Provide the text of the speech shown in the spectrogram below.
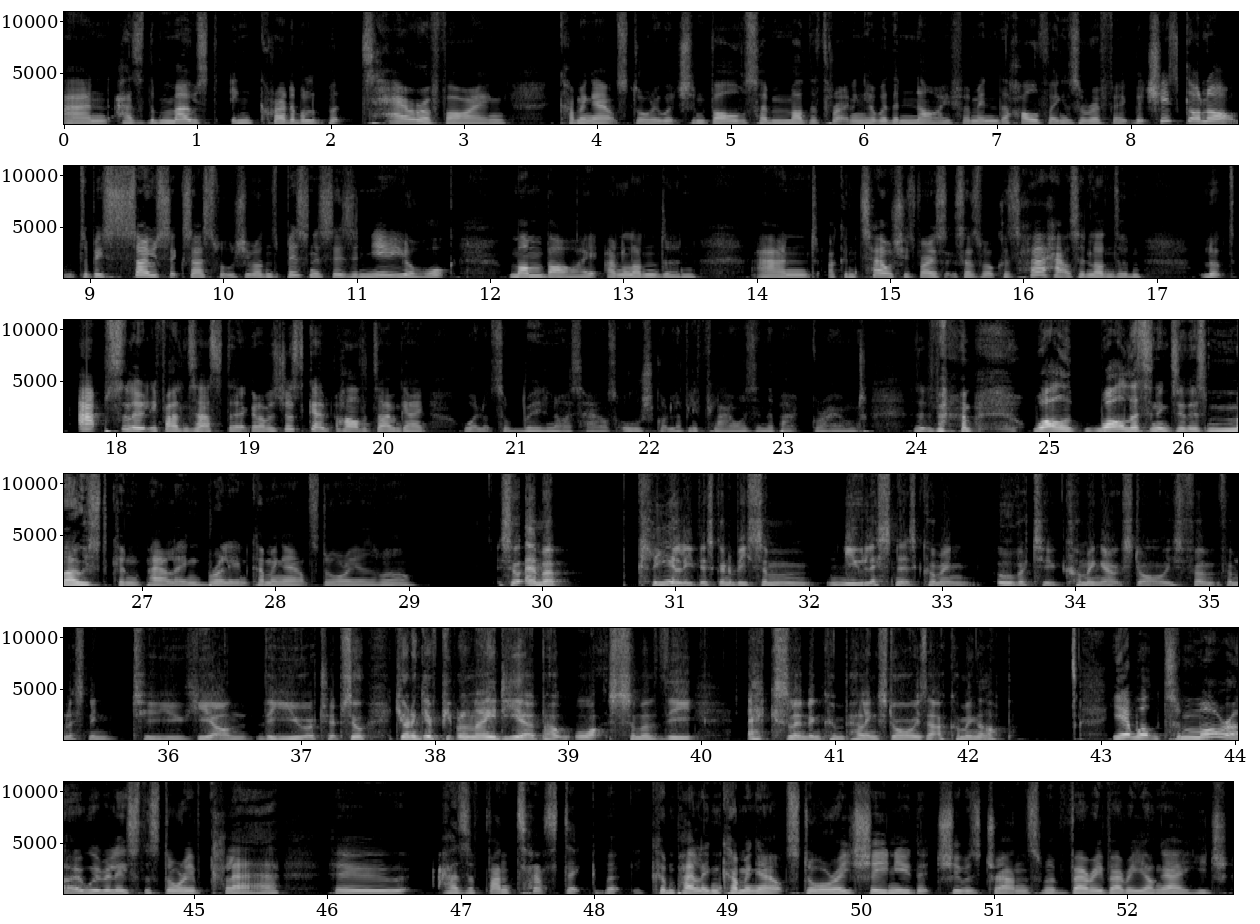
and has the most incredible but terrifying coming out story, which involves her mother threatening her with a knife. I mean, the whole thing is horrific. But she's gone on to be so successful. She runs businesses in New York, Mumbai, and London. And I can tell she's very successful because her house in London looked absolutely fantastic. And I was just half the time going, Oh, it looks a really nice house. Oh, she's got lovely flowers in the background. while, while listening to this most compelling, brilliant coming out story as well. So Emma, clearly there's going to be some new listeners coming over to Coming Out Stories from, from listening to you here on the Euro trip. So do you want to give people an idea about what some of the excellent and compelling stories that are coming up? Yeah, well, tomorrow we release the story of Claire, who has a fantastic but compelling coming out story. She knew that she was trans from a very, very young age,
